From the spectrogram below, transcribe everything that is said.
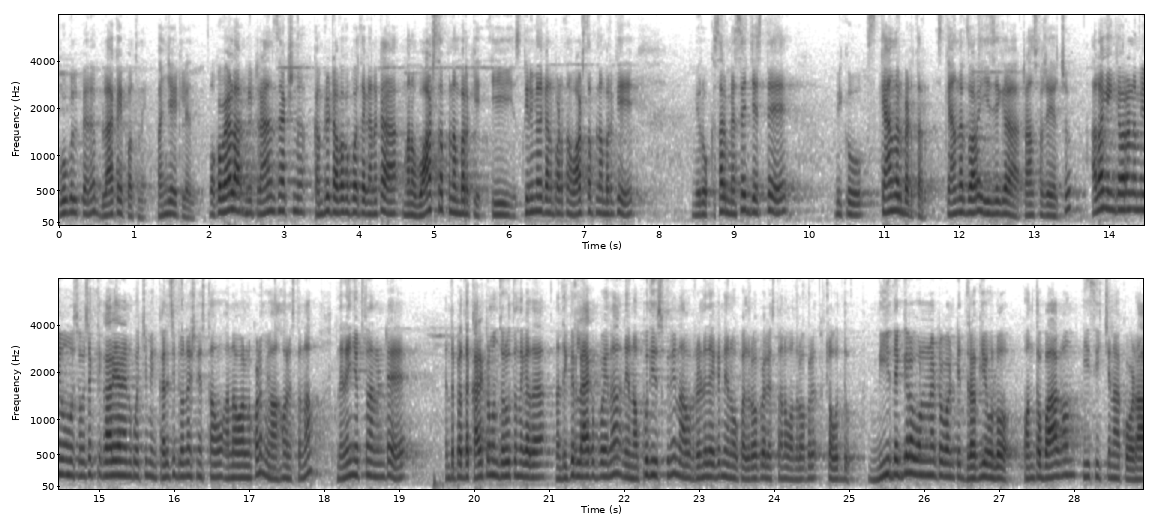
గూగుల్ పేనే బ్లాక్ అయిపోతున్నాయి పని చేయట్లేదు. ఒకవేళ మీ ట్రాన్సాక్షన్ కంప్లీట్ అవ్వకపోతే కనుక మన వాట్సాప్ నెంబర్కి ఈ స్క్రీన్ మీద కనపడుతున్న వాట్సాప్ నెంబర్కి మీరు ఒక్కసారి మెసేజ్ చేస్తే మీకు స్కానర్ పెడతారు. స్కానర్ ద్వారా ఈజీగా ట్రాన్స్ఫర్ చేయొచ్చు. అలాగే ఇంకెవరైనా మేము శివశక్తి కార్యాలయానికి వచ్చి మేము కలిసి డొనేషన్ ఇస్తాము అన్న వాళ్ళని కూడా మేము ఆహ్వానిస్తున్నాం. నేనేం చెప్తున్నానంటే ఇంత పెద్ద కార్యక్రమం జరుగుతుంది కదా నా దగ్గర లేకపోయినా నేను అప్పు తీసుకుని నా ఫ్రెండ్ దగ్గర నేను ఒక పది రూపాయలు ఇస్తాను వంద రూపాయలు అట్లా వద్దు. మీ దగ్గర ఉన్నటువంటి ద్రవ్యంలో కొంత భాగం తీసి ఇచ్చినా కూడా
